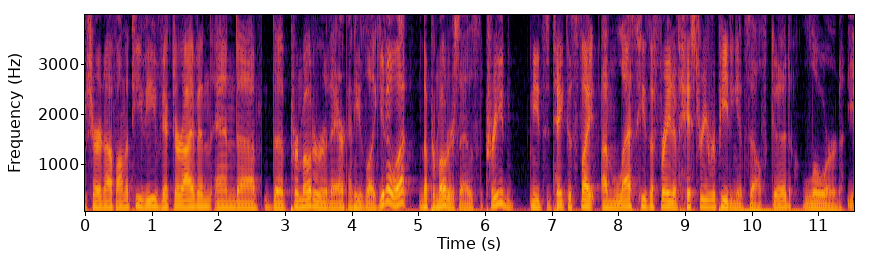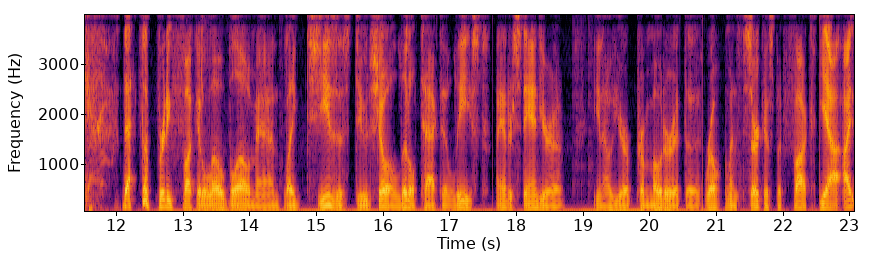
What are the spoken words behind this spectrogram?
sure enough, on the TV, Victor Ivan and uh, the promoter are there, and he's like, "You know what? The promoter says Creed." Needs to take this fight unless he's afraid of history repeating itself. Good lord. Yeah, that's a pretty fucking low blow, man. Like, Jesus, dude, show a little tact at least. I understand you're a you know you're a promoter at the roman circus but fuck yeah i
